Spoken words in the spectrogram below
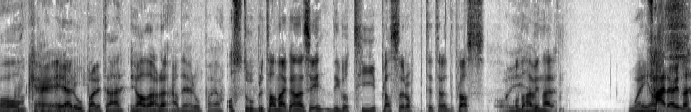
okay. Er det Europa, dette her? Ja, det er det. Ja, det er Europa, ja. Og Storbritannia, kan jeg si, de går ti plasser opp til tredjeplass, og da er vi i nærheten. Færøyene.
